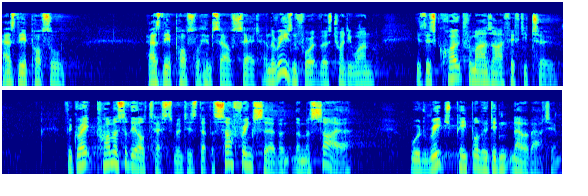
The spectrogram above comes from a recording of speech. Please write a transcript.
as the apostle, as the apostle himself said. And the reason for it, verse 21, is this quote from Isaiah 52. The great promise of the Old Testament is that the suffering servant, the Messiah, would reach people who didn't know about him.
